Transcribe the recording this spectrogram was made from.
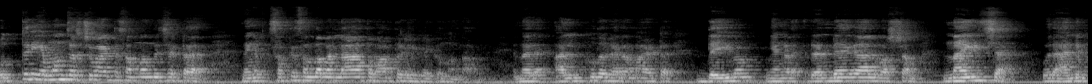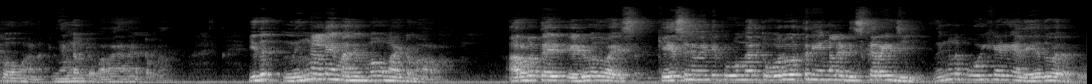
ഒത്തിരി എം ചർച്ചുമായിട്ട് സംബന്ധിച്ചിട്ട് നിങ്ങൾ സത്യസന്ധമല്ലാത്ത വാർത്തകൾ കേൾക്കുന്നുണ്ടാവും. എന്നാൽ അത്ഭുതകരമായിട്ട് ദൈവം ഞങ്ങളെ രണ്ടേകാൽ വർഷം നയിച്ച ഒരു അനുഭവമാണ് ഞങ്ങൾക്ക് പറയാനായിട്ടുള്ളത്. ഇത് നിങ്ങളുടെയും അനുഭവമായിട്ട് മാറണം. അറുപത്തേഴ് എഴുപത് വയസ്സ്. കേസിന് വേണ്ടി പോകുന്നിടത്ത് ഓരോരുത്തരും ഞങ്ങളെ ഡിസ്കറേജ് ചെയ്യും. നിങ്ങൾ പോയി കഴിഞ്ഞാൽ ഏതുവരെ പോകും?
